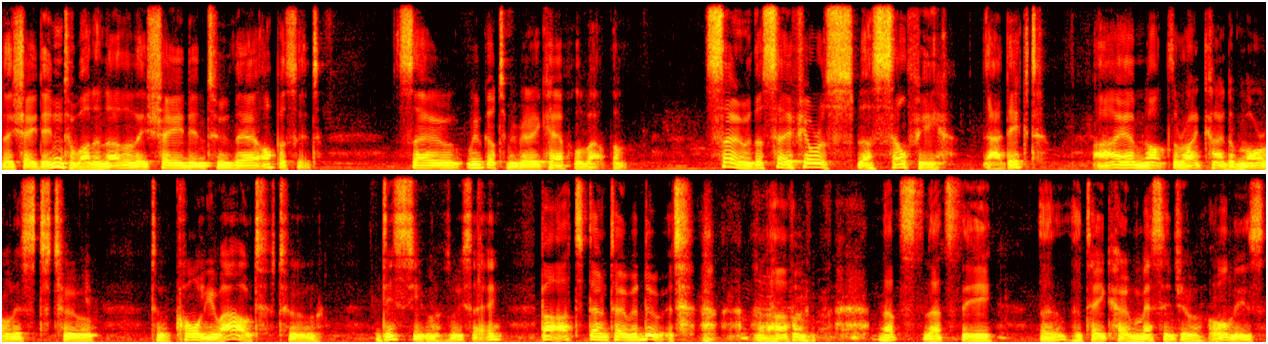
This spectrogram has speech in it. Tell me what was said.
they shade into one another, they shade into their opposite. So we've got to be very careful about them. So the, if you're a, a selfie addict, I am not the right kind of moralist to, to call you out, to diss you, as we say, but don't overdo it. um, that's, that's the, the, the take home message of all these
